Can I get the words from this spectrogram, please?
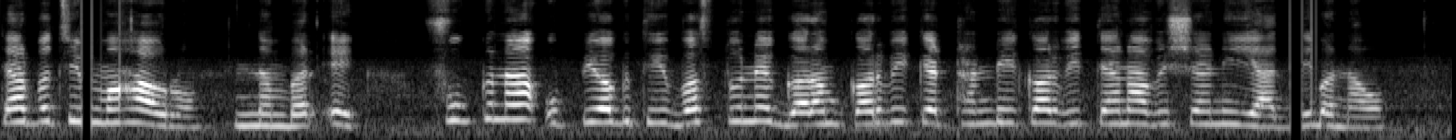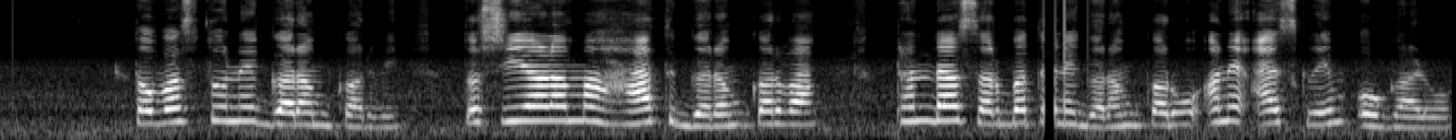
ત્યાર પછી મહાવરો. નંબર એક. ફૂંકના ઉપયોગથી વસ્તુને ગરમ કરવી કે ઠંડી કરવી તેના વિશેની યાદી બનાવો. તો વસ્તુને ગરમ કરવી. તો શિયાળામાં હાથ ગરમ કરવા. ઠંડા શરબતને ગરમ કરવું અને આઈસ્ક્રીમ ઓગાળવો.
